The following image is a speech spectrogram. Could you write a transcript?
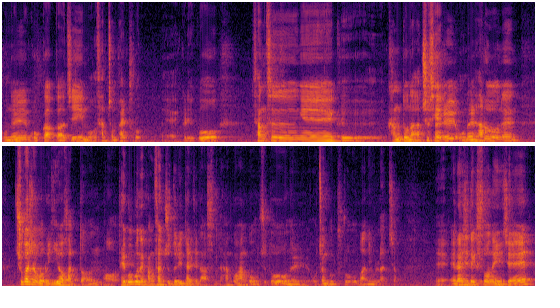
오늘 고가까지 뭐 3.8% 예. 그리고 상승의 그 강도나 추세를 오늘 하루는 추가적으로 이어갔던 어, 대부분의 방산주들이 다 이렇게 나왔습니다. 한국항공우주도 오늘 5.9% 많이 올랐죠. 예, LIG 넥스원은 이제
